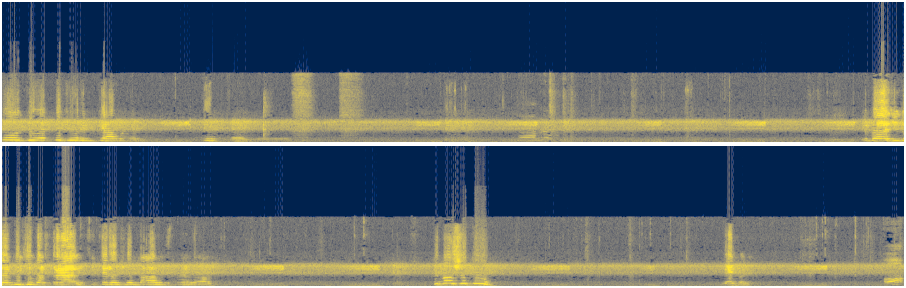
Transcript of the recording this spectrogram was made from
to dziurę, te dziury widziałem. Kurde. Dobra. I bardziej dla widzów atrakcji, tyle żelaza znalazłem. Chyba, że tu. Nie, to nie. O!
